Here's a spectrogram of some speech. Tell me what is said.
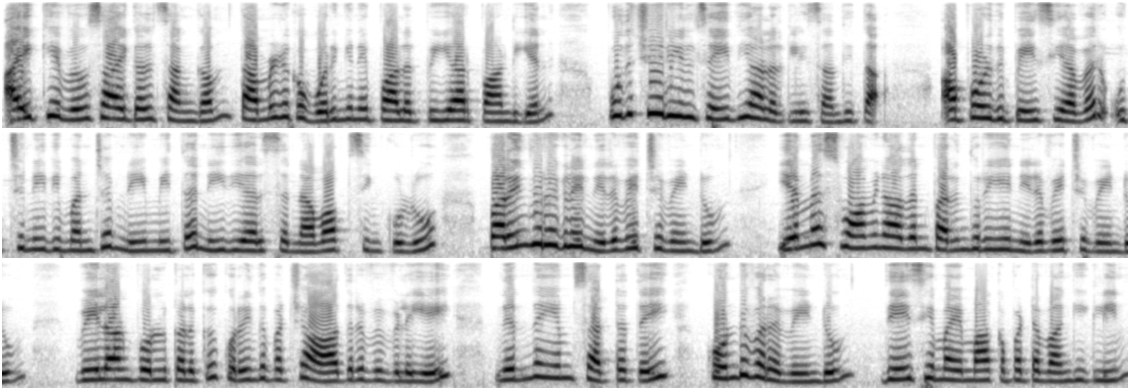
ஐக்கிய விவசாயிகள் சங்கம் தமிழக ஒருங்கிணைப்பாளர் பி ஆர் பாண்டியன் புதுச்சேரியில் செய்தியாளர்களை சந்தித்தார். அப்பொழுது பேசிய அவர் உச்சநீதிமன்றம் நியமித்த நீதியரசர் நவாப் சிங் குழு பரிந்துரைகளை நிறைவேற்ற வேண்டும் எம் எஸ் சுவாமிநாதன் பரிந்துரையை நிறைவேற்ற வேண்டும் வேளாண் பொருட்களுக்கு குறைந்தபட்ச ஆதரவு விலையை நிர்ணயம் சட்டத்தை கொண்டு வர வேண்டும். தேசியமயமாக்கப்பட்ட வங்கிகளின்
